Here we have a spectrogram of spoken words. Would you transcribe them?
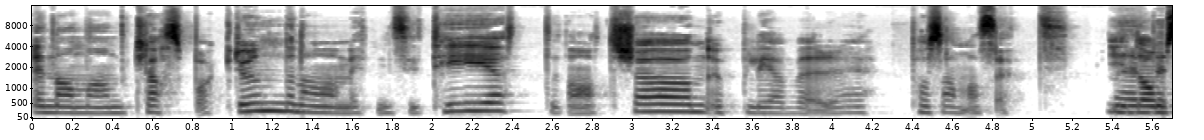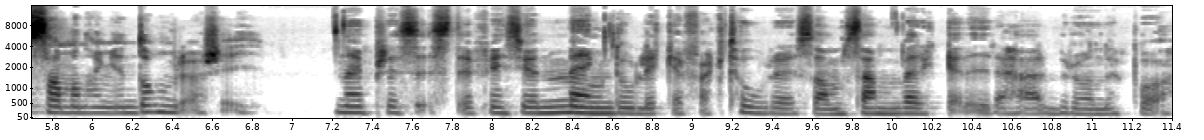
en annan klassbakgrund, en annan etnicitet, ett annat kön upplever det på samma sätt. I Nej, de det- sammanhangen de rör sig i. Nej precis, det finns ju en mängd olika faktorer som samverkar i det här beroende på,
